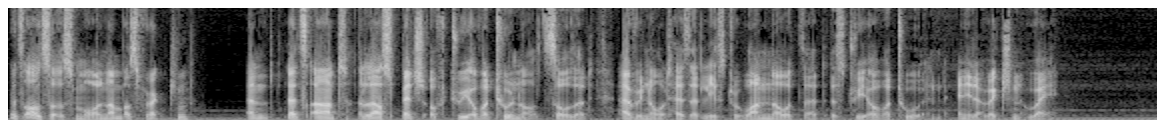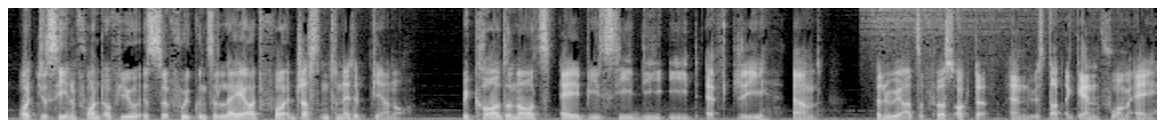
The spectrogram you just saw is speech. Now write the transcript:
It's also a small numbers fraction. And let's add a last batch of 3 over 2 notes so that every note has at least one note that is 3 over 2 in any direction away. What you see in front of you is the frequency layout for a just intonated piano. We call the notes A, B, C, D, E, F, G, and then we add the first octave and we start again from A.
